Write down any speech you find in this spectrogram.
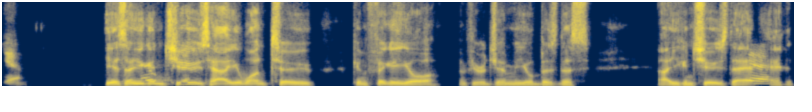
Yeah. Yeah. So you can choose how you want to configure your, if you're a gym, or your business. Uh, you can choose that, Yeah. and,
